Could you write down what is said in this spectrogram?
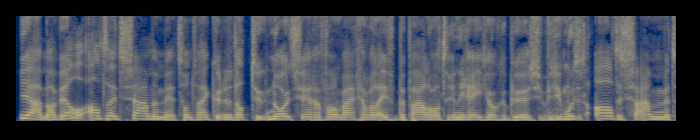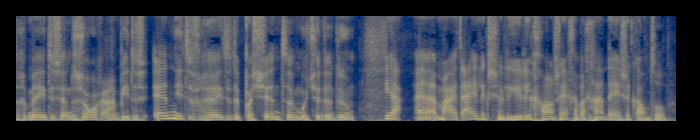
Ja, maar wel altijd samen met. Want wij kunnen dat natuurlijk nooit zeggen van wij gaan wel even bepalen wat er in die regio gebeurt. Je moet het altijd samen met de gemeentes en de zorgaanbieders. En niet te vergeten, de patiënten moet je dat doen. Ja, maar uiteindelijk zullen jullie gewoon zeggen: we gaan deze kant op.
